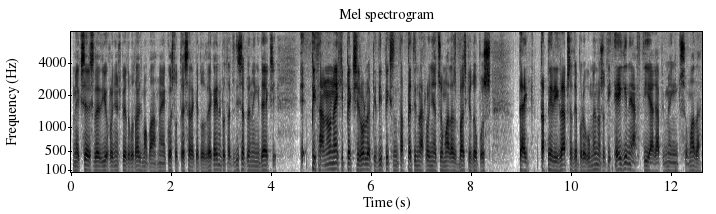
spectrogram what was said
Με εξαίρεση δηλαδή δύο χρόνια που πήρε το ποτάλισμα Παναθηναϊκός στο 4 και το 10, είναι πρωταθλητής από το 96. Ε, πιθανόν να έχει παίξει ρόλο επειδή υπήρξαν τα πέτρινα χρόνια της ομάδας μπάσκετ όπως τα, τα περιγράψατε προηγουμένως ότι έγινε αυτή η αγαπημένη της ομάδα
